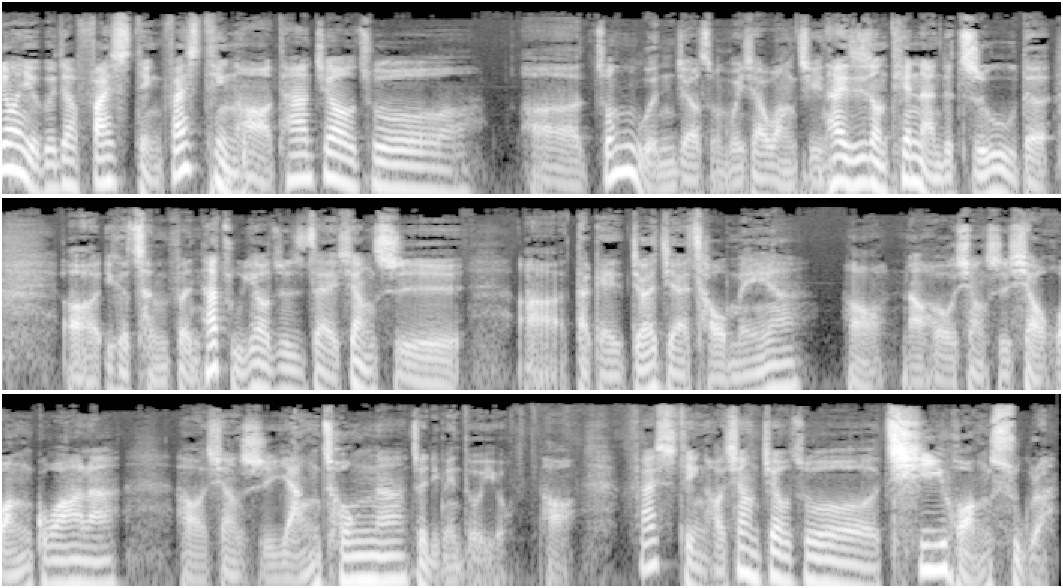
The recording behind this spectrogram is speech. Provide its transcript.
另外有个叫 fisetin，fisetin 哈，它叫做。呃，中文叫什么？我一下忘记。它也是一种天然的植物的呃一个成分。它主要就是在像是啊、大概加起来草莓啊，好，然后像是小黄瓜啦，好像是洋葱啊，这里面都有。好，fasting 好像叫做七黄素啦，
